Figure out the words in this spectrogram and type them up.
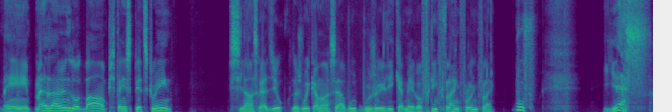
Ben, mets-en une de l'autre bord, puis fais un split screen. Silence radio. Là, je voyais commencer à vous bouger les caméras. Fling, flang, fling, flang. Ouf. Yes.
